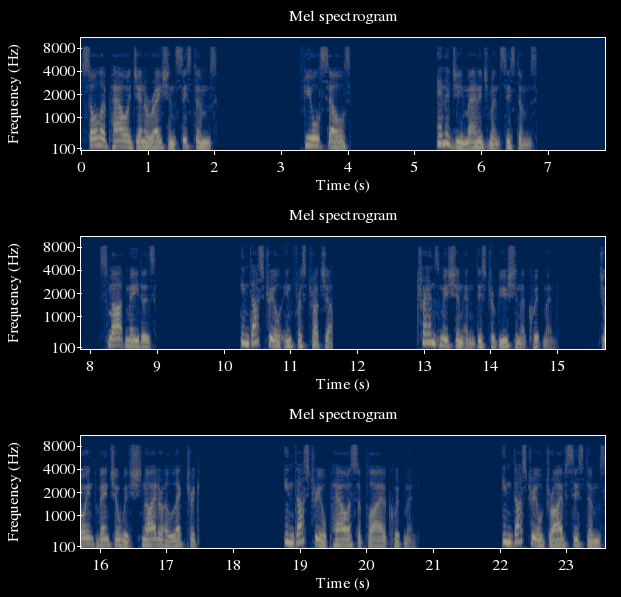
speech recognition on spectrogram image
Solar power generation systems Fuel cells Energy management systems Smart meters Industrial infrastructure Transmission and distribution equipment joint venture with Schneider Electric Industrial power supply equipment Industrial drive systems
